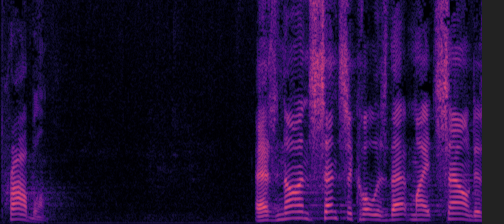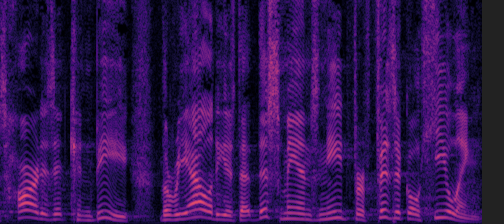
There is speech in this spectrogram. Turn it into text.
problem. As nonsensical as that might sound, as hard as it can be, the reality is that this man's need for physical healing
